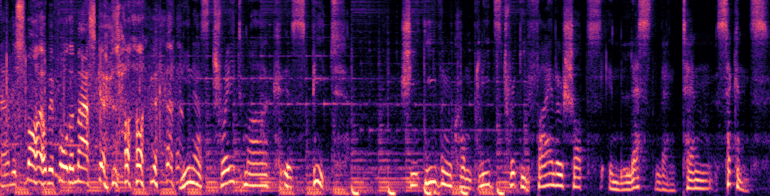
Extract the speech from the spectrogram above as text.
And the smile before the mask goes on. Nina's trademark is speed. She even completes tricky final shots in less than 10 seconds.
